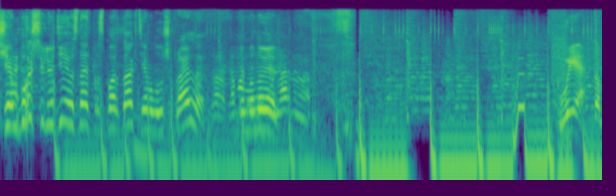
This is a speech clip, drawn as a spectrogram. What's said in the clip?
чем больше людей узнает про Спартак, тем лучше, правильно? Эммануэль. Вы топ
